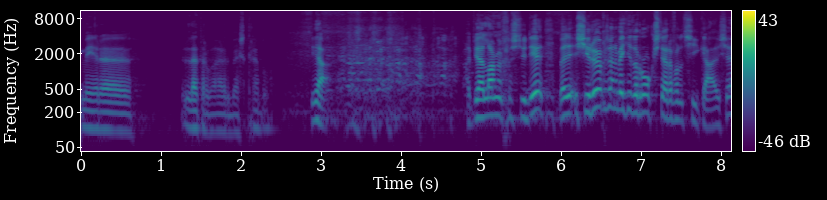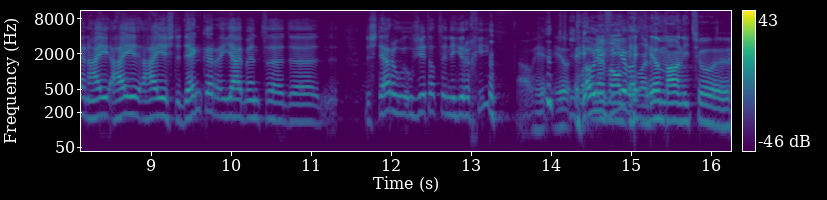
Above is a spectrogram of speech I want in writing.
Meer letterwaarde bij Scrabble. Ja. Heb jij langer gestudeerd? Chirurgen zijn een beetje de rocksterren van het ziekenhuis. En hij, hij, hij is de denker en jij bent de, de ster, hoe, hoe zit dat in de hiërarchie? Nou, heel, heel, Olivier, helemaal niet zo. Uh,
